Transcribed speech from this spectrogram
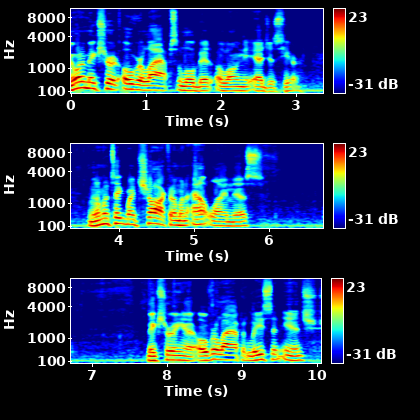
you want to make sure it overlaps a little bit along the edges here. And then I'm going to take my chalk and I'm going to outline this. Make sure you overlap at least an inch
